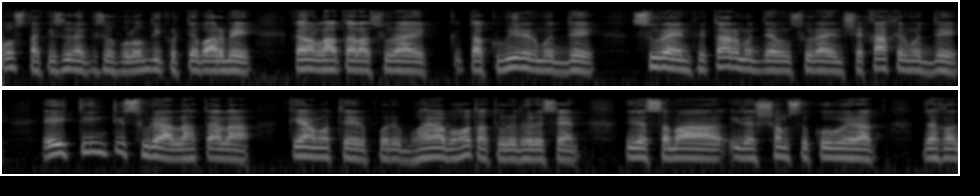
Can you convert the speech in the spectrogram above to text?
অবস্থা কিছু না কিছু উপলব্ধি করতে পারবে। কারণ আল্লাহ তালা সুরায় তকবীরের মধ্যে সুরাইন ফিতার মধ্যে এবং সুরাইন শেখাকের মধ্যে এই তিনটি সুরা আল্লাহ তালা কেয়ামতের পরে ভয়াবহতা তুলে ধরেছেন। ঈদের সমা ঈদের শামসু কুবেরাত যখন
